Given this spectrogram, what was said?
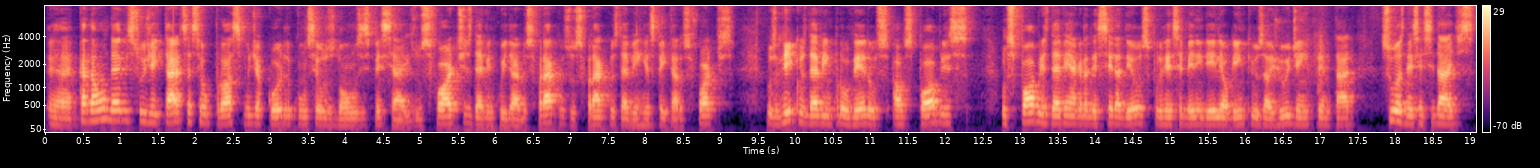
é, cada um deve sujeitar-se a seu próximo de acordo com seus dons especiais. Os fortes devem cuidar dos fracos, os fracos devem respeitar os fortes, os ricos devem prover os, aos pobres, Os pobres devem agradecer a Deus por receberem dele alguém que os ajude a enfrentar suas necessidades.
